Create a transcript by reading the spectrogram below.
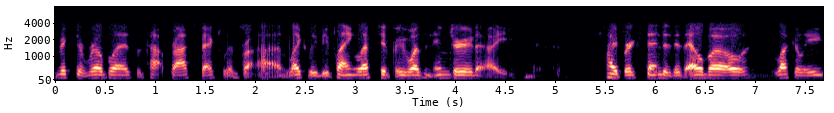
Victor Robles, the top prospect, would uh, likely be playing left if he wasn't injured. Uh, hyperextended his elbow. Luckily,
